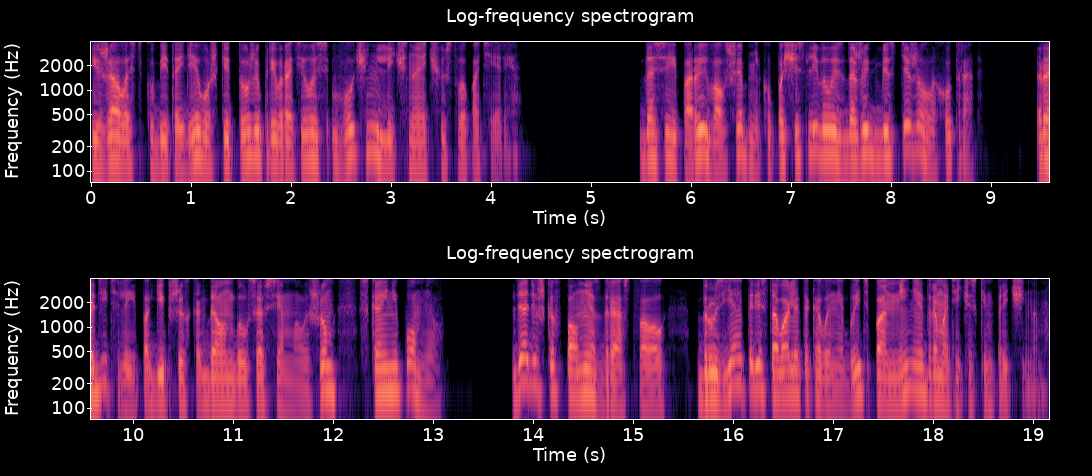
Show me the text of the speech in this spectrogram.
И жалость к убитой девушке тоже превратилась в очень личное чувство потери. До сей поры волшебнику посчастливилось дожить без тяжелых утрат. Родителей, погибших, когда он был совсем малышом, Скай не помнил. Дядюшка вполне здравствовал, друзья переставали таковыми быть по менее драматическим причинам.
